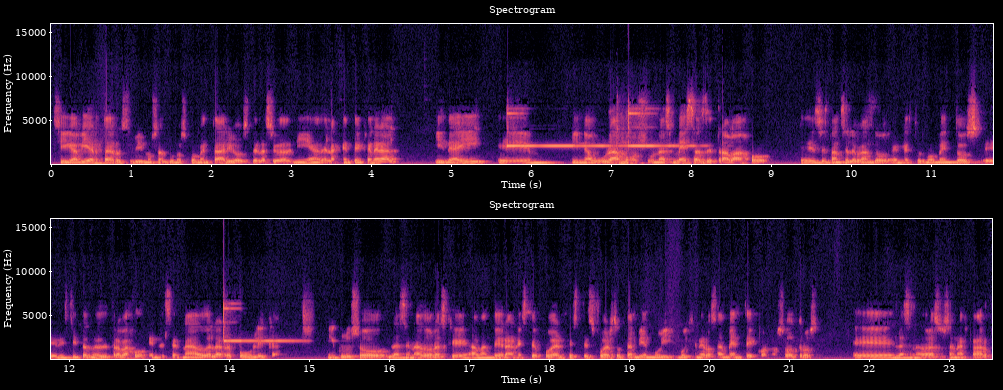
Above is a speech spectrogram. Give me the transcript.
sigue abierta, recibimos algunos comentarios de la ciudadanía, de la gente en general, y de ahí eh, inauguramos unas mesas de trabajo. Eh, se están celebrando en estos momentos eh, distintas mesas de trabajo en el Senado de la República. Incluso las senadoras que abanderan este, este esfuerzo también muy, muy generosamente con nosotros, la senadora Susana Harp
